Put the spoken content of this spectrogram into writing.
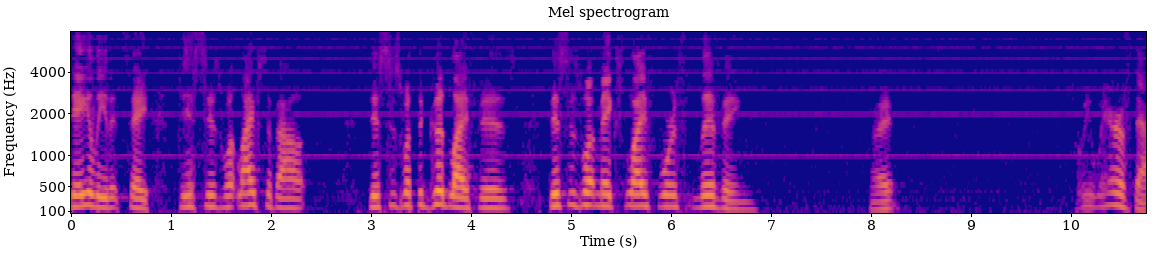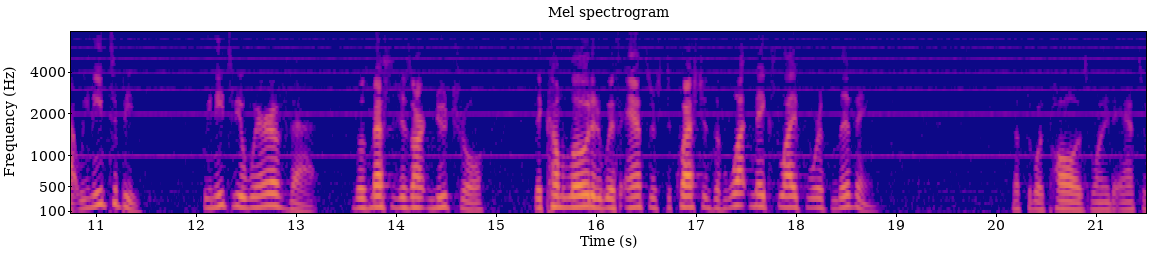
daily that say, this is what life's about. This is what the good life is. This is what makes life worth living. Right? Are we aware of that? We need to be. We need to be aware of that. Those messages aren't neutral. They come loaded with answers to questions of what makes life worth living. That's what Paul is wanting to answer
